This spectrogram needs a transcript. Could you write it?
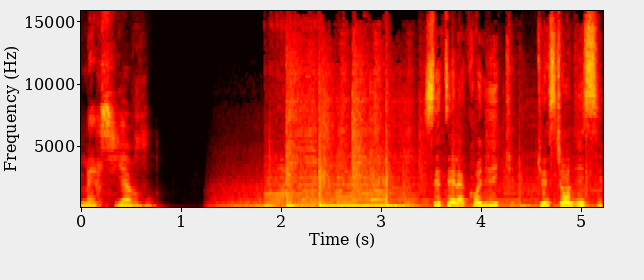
Merci à vous. C'était la chronique Question d'ici.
